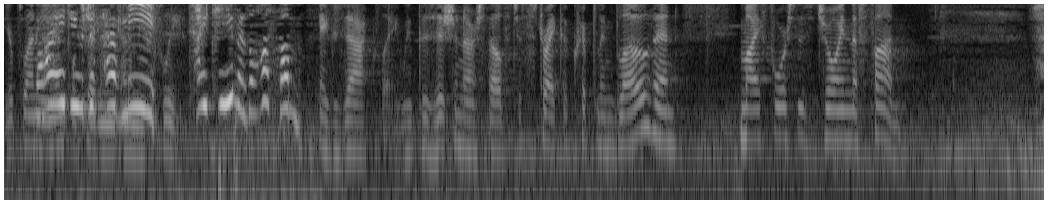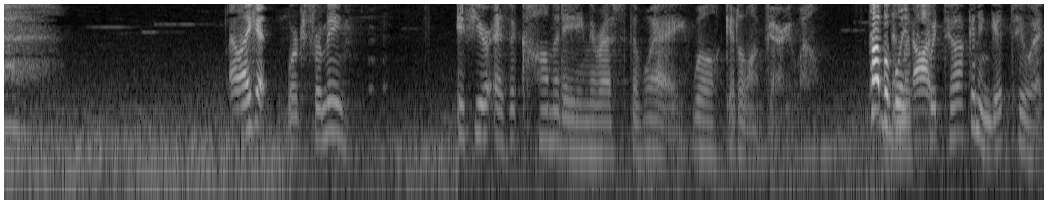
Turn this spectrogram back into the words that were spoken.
You're planning Why do you just have me? Fleet. My team is awesome! Exactly. We position ourselves to strike a crippling blow, then my forces join the fun. I like it. Works for me. If you're as accommodating the rest of the way, we'll get along very well. Then Probably let's not. quit talking and get to it.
